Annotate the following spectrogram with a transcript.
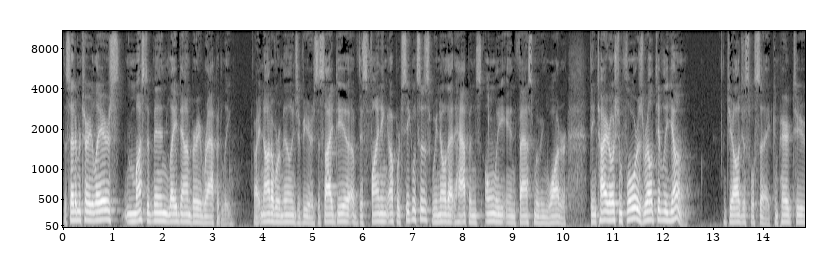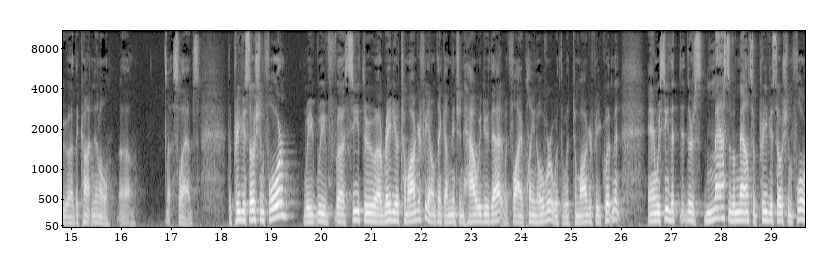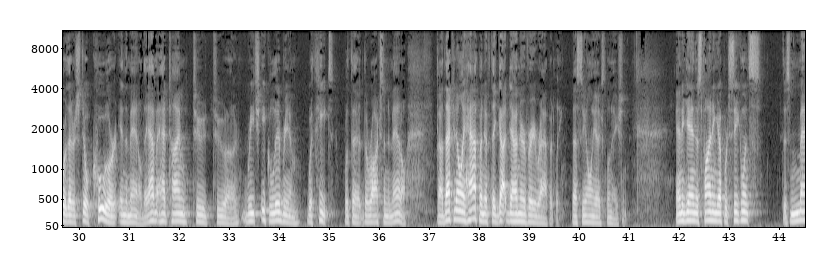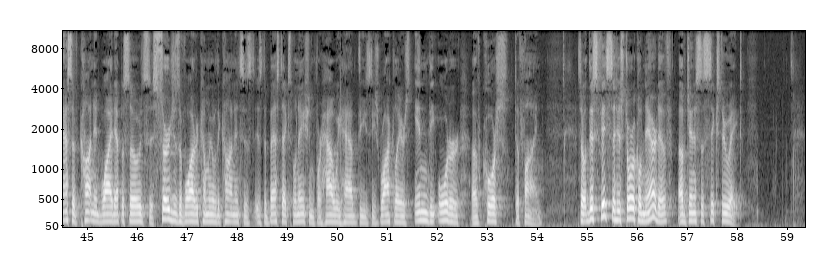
The sedimentary layers must have been laid down very rapidly, right? Not over millions of years. This idea of this fining upward sequences, we know that happens only in fast moving water. The entire ocean floor is relatively young, geologists will say, compared to uh, the continental uh, slabs. The previous ocean floor, we, we've uh, see through uh, radio tomography. I don't think I mentioned how we do that. We fly a plane over with, with tomography equipment. And we see that there's massive amounts of previous ocean floor that are still cooler in the mantle. They haven't had time to, to uh, reach equilibrium with heat with the, the rocks in the mantle. Now, that can only happen if they got down there very rapidly. That's the only explanation. And again, this fining upward sequence, this massive continent wide episodes, the surges of water coming over the continents is, is the best explanation for how we have these, these rock layers in the order of coarse to fine. So this fits the historical narrative of Genesis 6 through 8.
